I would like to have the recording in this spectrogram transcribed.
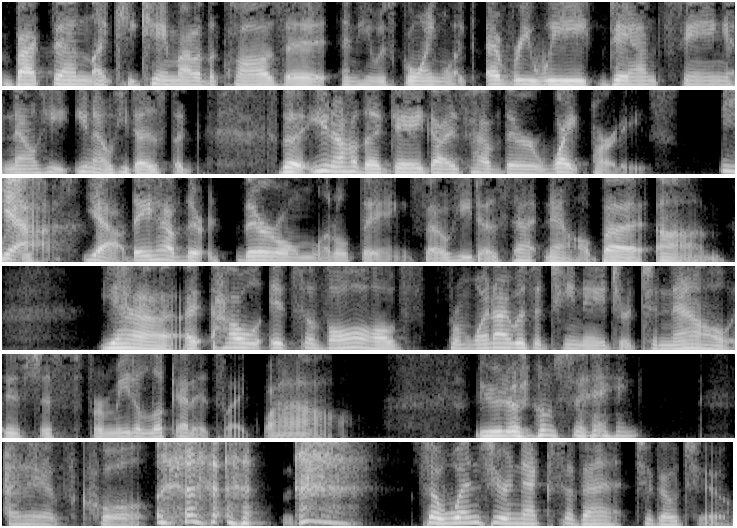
back then, like he came out of the closet and he was going like every week dancing. And now he, you know, he does the, the, you know, how the gay guys have their white parties which is Yeah. yeah they have their their own little thing so he does that now but um yeah I, how it's evolved from when i was a teenager to now is just for me to look at it, it's like wow you know what i'm saying I think it's cool. so when's your next event to go to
